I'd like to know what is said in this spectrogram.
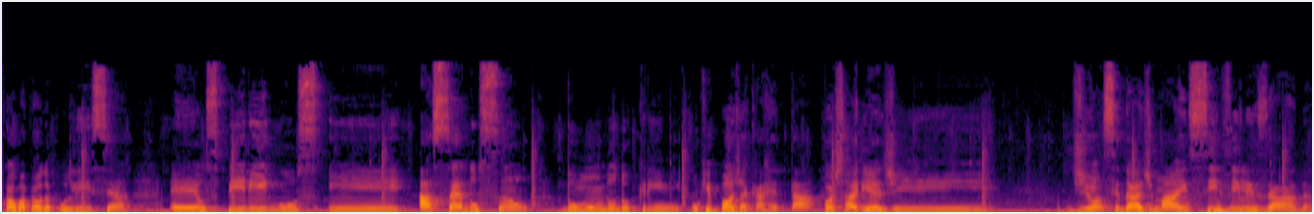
qual é o papel da polícia, é, os perigos e a sedução do mundo do crime, o que pode acarretar. Gostaria de, de uma cidade mais civilizada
